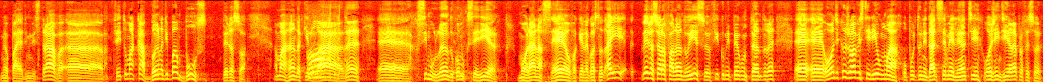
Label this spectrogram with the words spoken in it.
meu pai administrava, uh, feito uma cabana de bambus, veja só. Amarrando aquilo oh. lá, né? É, simulando como que seria morar na selva, aquele negócio todo. Aí, veja a senhora falando isso, eu fico me perguntando, né? É, é, onde que os jovens teriam uma oportunidade semelhante hoje em dia, né, professora?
